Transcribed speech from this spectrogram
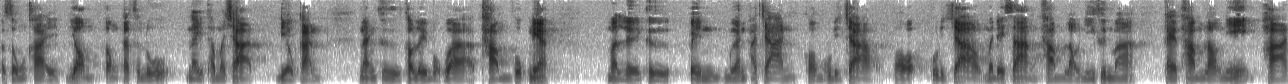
อสงไขยย่อมต้องตรัสรู้ในธรรมชาติเดียวกัน นั่นคือเขาเลยบอกว่าทำพวกเนี้ยมันเลยคือเป็นเหมือนอาจารย์ของพระพุทธเจ้า เพราะพระพุทธเจ้าไม่ได้สร้างธรรมเหล่านี้ขึ้นมา แต่ธรรมเหล่านี้ผ่าน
